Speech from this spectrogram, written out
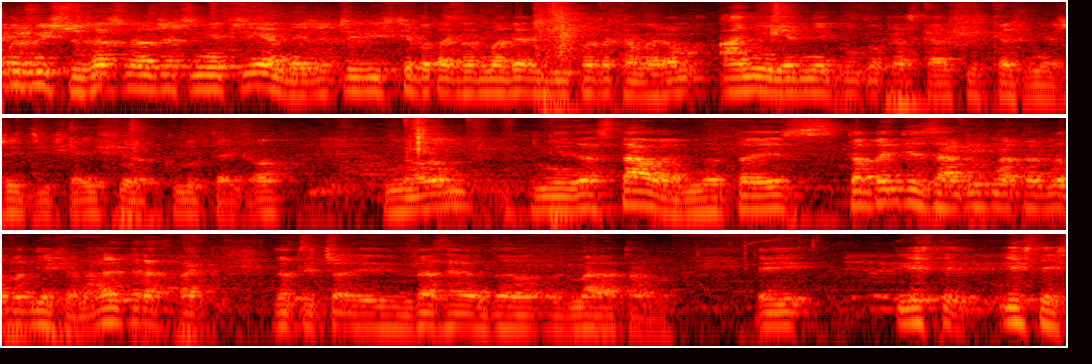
Panie burmistrzu, zacznę od rzeczy nieprzyjemnej. Rzeczywiście, bo tak rozmawialiśmy poza kamerą, ani jednej długopiaskarki w Kazimierzy dzisiaj, w środku lutego, no nie zastałem. No to jest, to będzie zarzut na pewno podniesiony. Ale teraz tak, dotyczy, wracając do maratonu. Y, Jesteś, jesteś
